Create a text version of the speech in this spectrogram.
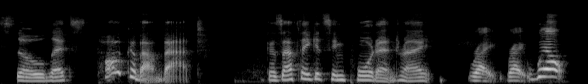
So let's talk about that because I think it's important, right? Right, right. Well,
